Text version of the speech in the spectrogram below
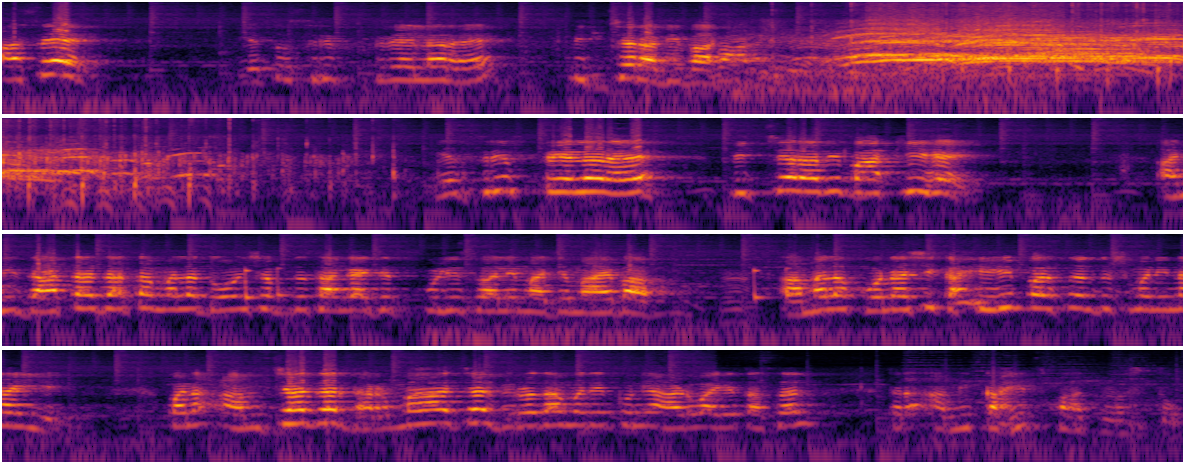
असेल हे तो सिर्फ ट्रेलर आहे पिक्चर अभिभाग हे है सिर्फ ट्रेलर आहे पिक्चर अभी बाकी है आणि जाता जाता मला दोन शब्द सांगायचे पोलीसवाले माझे मायबाप. आम्हाला कोणाशी काहीही पर्सनल दुश्मनी नाहीये. पण आमच्या जर धर्माच्या विरोधामध्ये कोणी आडवा येत असेल तर आम्ही काहीच पाहत नसतो.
